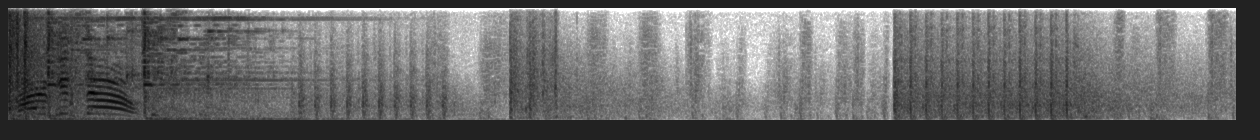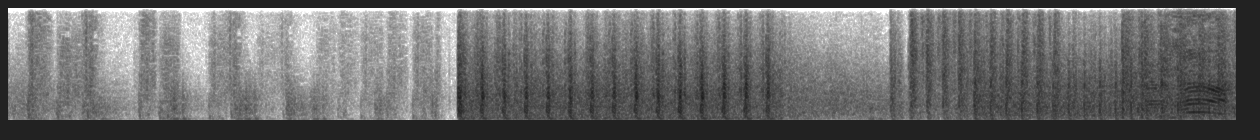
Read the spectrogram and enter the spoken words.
Target down! I'm hurt!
